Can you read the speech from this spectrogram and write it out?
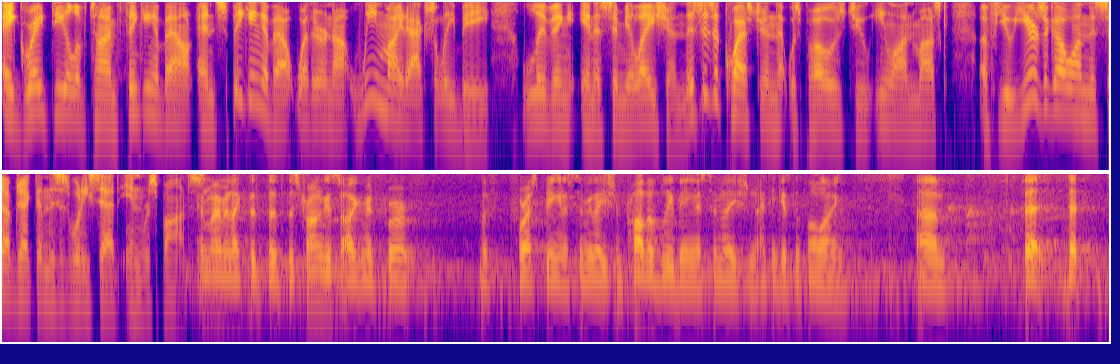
a great deal of time thinking about and speaking about whether or not we might actually be living in a simulation. This is a question that was posed to Elon Musk a few years ago on this subject, and this is what he said in response. And I mean, like the, the, the strongest argument for the, for us being in a simulation, probably being in a simulation, I think is the following. Um, that, that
